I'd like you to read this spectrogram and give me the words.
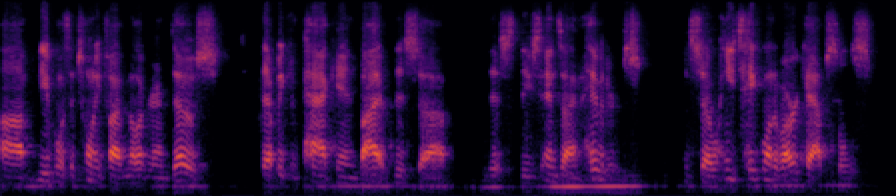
um, even with a 25 milligram dose that we can pack in by this, uh, this, these enzyme inhibitors. And so when you take one of our capsules,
